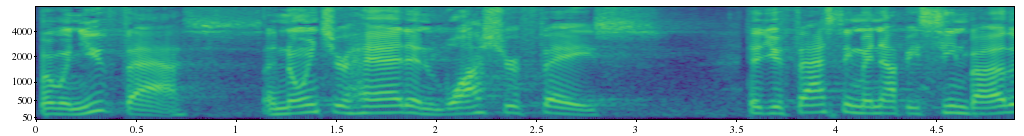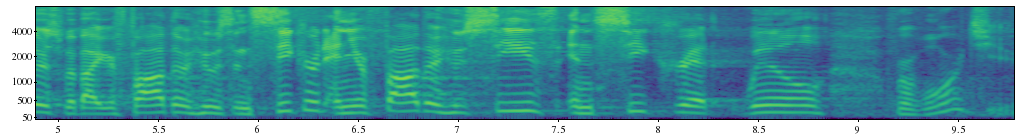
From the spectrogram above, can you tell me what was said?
But when you fast, anoint your head and wash your face, that your fasting may not be seen by others, but by your Father who is in secret, and your Father who sees in secret will reward you.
